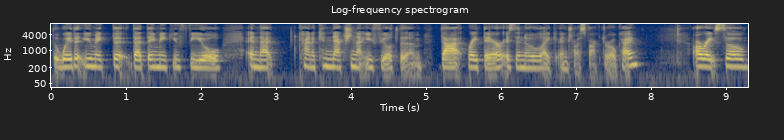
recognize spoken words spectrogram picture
the way that you make the that they make you feel and that kind of connection that you feel to them that right there is the know like and trust factor okay all right so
